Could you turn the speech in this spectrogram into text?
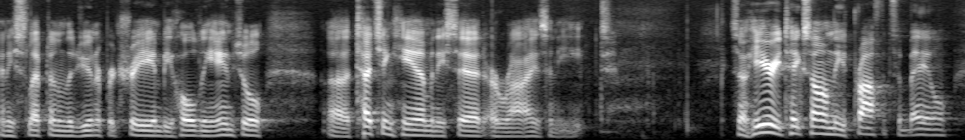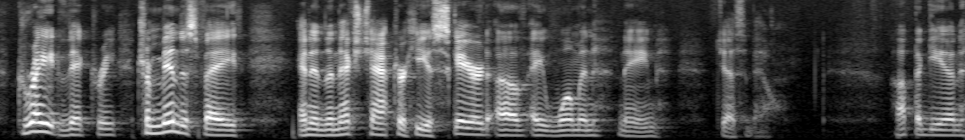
and he slept under the juniper tree, and behold, the angel uh, touching him, and he said, Arise and eat. So here he takes on these prophets of Baal. Great victory, tremendous faith. And in the next chapter, he is scared of a woman named Jezebel. Up again,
